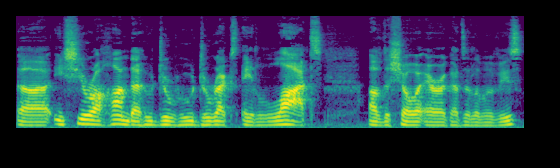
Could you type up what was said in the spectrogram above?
uh, Ishiro Honda, who do, who directs a lot of the Showa era Godzilla movies.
